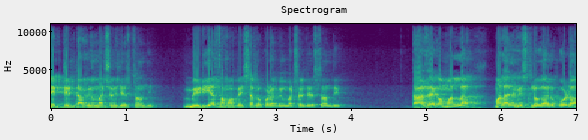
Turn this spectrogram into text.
నెట్టింటా విమర్శలు చేస్తోంది. మీడియా సమావేశాల్లో కూడా విమర్శలు చేస్తుంది. తాజాగా మళ్ళా మల్లాది విష్ణు గారు కూడా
